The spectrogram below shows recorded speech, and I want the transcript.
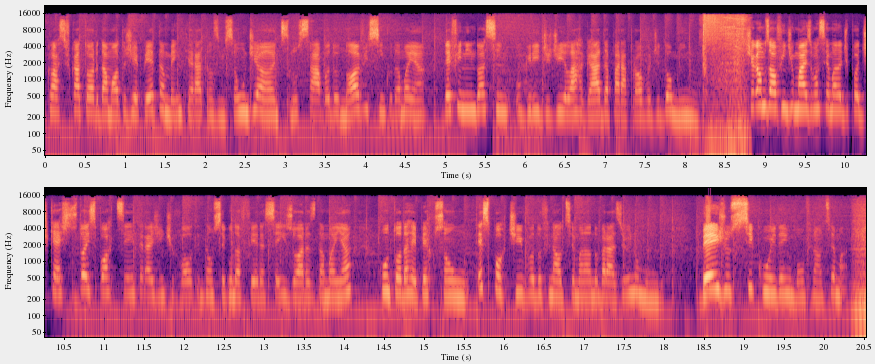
classificatório da MotoGP também terá transmissão um dia antes, no sábado, 9 e 5 da manhã, definindo assim o grid de largada para a prova de domingo. Chegamos ao fim de mais uma semana de podcasts do Sport Center. A gente volta então segunda-feira, 6 horas da manhã, com toda a repercussão esportiva do final de semana no Brasil e no mundo. Beijos, se cuidem, um bom final de semana.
